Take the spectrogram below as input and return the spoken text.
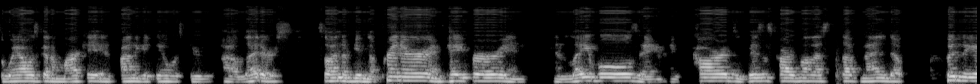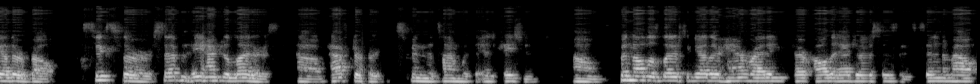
the way I was going to market and find a deal was through uh, letters. So I ended up getting a printer and paper and, and labels and, and cards and business cards and all that stuff. And I ended up putting together about six or seven, eight hundred letters um, after spending the time with the education um, putting all those letters together, handwriting all the addresses and sending them out.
